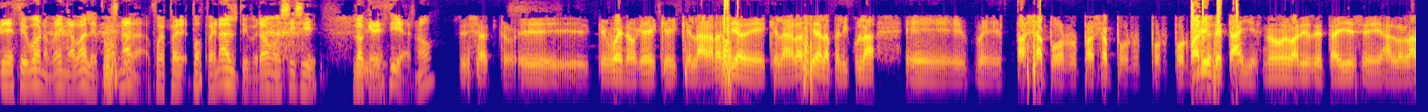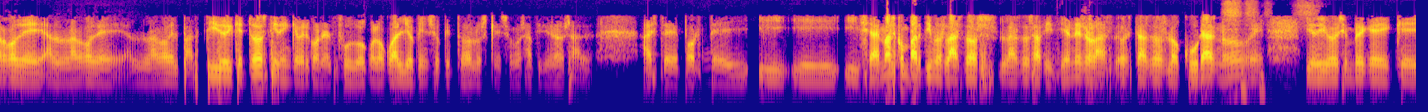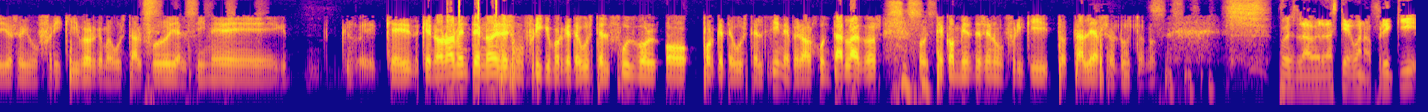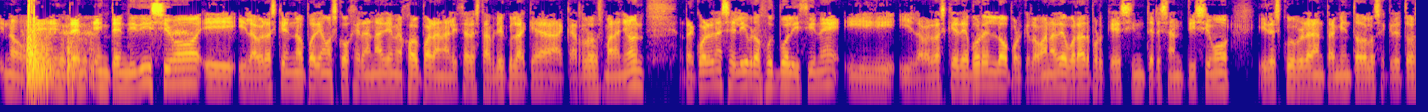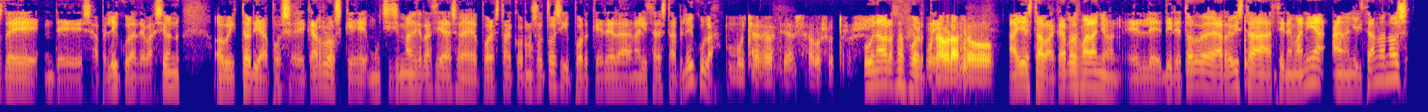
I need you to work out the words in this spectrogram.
decir, bueno, venga, vale, pues nada, pues, pues penalti, pero vamos, sí, sí, lo que decías, ¿no? Exacto, eh, que bueno, que, que, la gracia de que la gracia de la película eh, eh, pasa por pasa por, por, por varios detalles, no, varios detalles eh, a lo largo de a lo largo de a lo largo del partido y que todos tienen que ver con el fútbol, con lo cual yo pienso que todos los que somos aficionados al, a este deporte y, y, y, si además compartimos las dos las dos aficiones o las estas dos locuras, no, eh, yo digo siempre que, que yo soy un friki porque me gusta el fútbol y el cine que, que normalmente no eres un friki porque te guste el fútbol o porque te guste el cine, pero al juntar las dos pues, te conviertes en un friki total y absoluto, ¿no? Pues la verdad es que, bueno, friki, no, entendidísimo y, y, la verdad es que no podíamos coger a nadie mejor para analizar esta película que a Carlos Marañón. Recuerden ese libro Fútbol y Cine y, y la verdad es que devórenlo porque lo van a devorar porque es interesantísimo y descubrirán también todos los secretos de, de esa película, de Evasión o Victoria. Pues eh, Carlos, que muchísimas gracias eh, por estar con nosotros y por querer analizar esta película. Muchas gracias a vosotros. Un abrazo fuerte. Un abrazo. Ahí estaba Carlos Marañón, el eh, director de la revista Cinemanía, analizándonos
